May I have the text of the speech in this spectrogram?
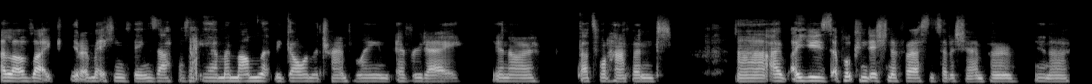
I love like you know making things up. I was like, yeah, my mum let me go on the trampoline every day. You know, that's what happened. Uh, I, I use I put conditioner first instead of shampoo. You know,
